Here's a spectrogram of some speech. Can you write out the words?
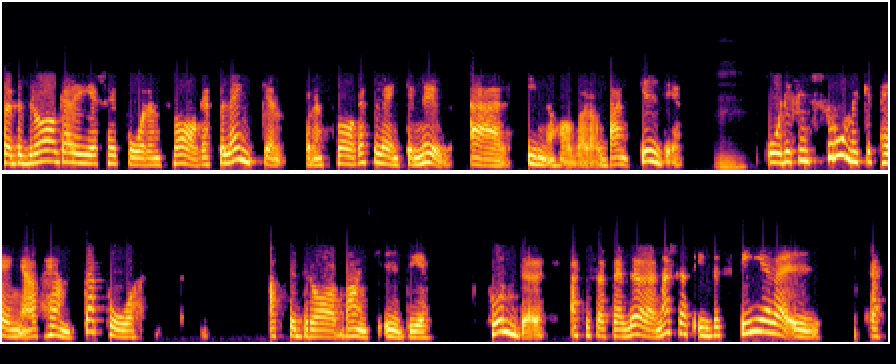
För bedragare ger sig på den svagaste länken och den svagaste länken nu är innehavare av bank-id. Mm. Och det finns så mycket pengar att hämta på att bedra bank-id-kunder. Att det så att säga lönar sig att investera i ett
